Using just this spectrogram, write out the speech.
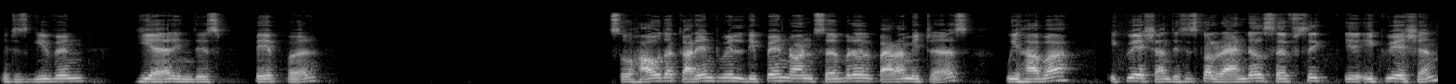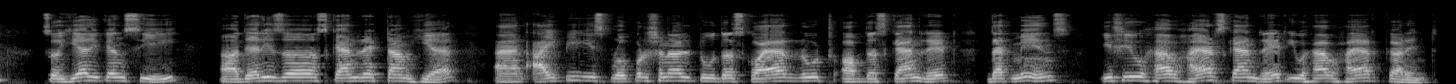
it is given here in this paper so how the current will depend on several parameters. We have a equation. This is called Randles-Sevcik equation. So here you can see uh, there is a scan rate term here and IP is proportional to the square root of the scan rate. That means if you have higher scan rate, you have higher current.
